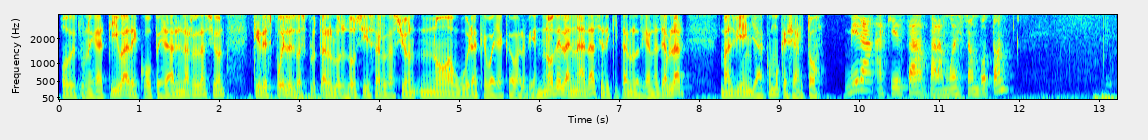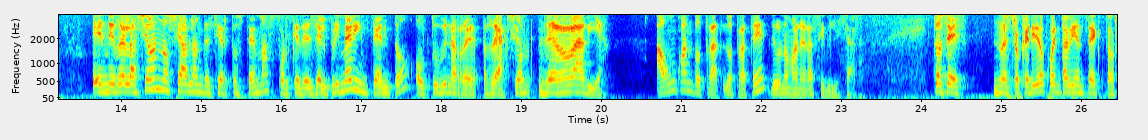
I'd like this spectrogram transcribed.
o de tu negativa de cooperar en la relación que después les va a explotar a los dos y esa relación no augura que vaya a acabar bien. No de la nada se le quitaron las ganas de hablar, más bien ya como que se hartó. Mira, aquí está para muestra un botón. En mi relación no se hablan de ciertos temas porque desde el primer intento obtuve una re- reacción de rabia, aun cuando lo traté de una manera civilizada. Entonces, nuestro querido cuentaviente Héctor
